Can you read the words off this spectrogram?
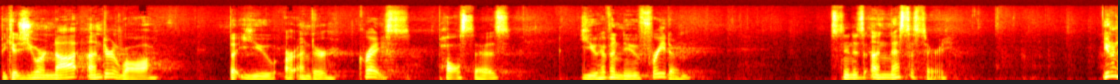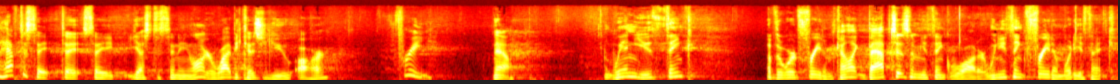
because you are not under law, but you are under grace. Paul says, You have a new freedom. Sin is unnecessary. You don't have to say, to say yes to sin any longer. Why? Because you are free. Now, when you think of the word freedom, kind of like baptism, you think water. When you think freedom, what do you think?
